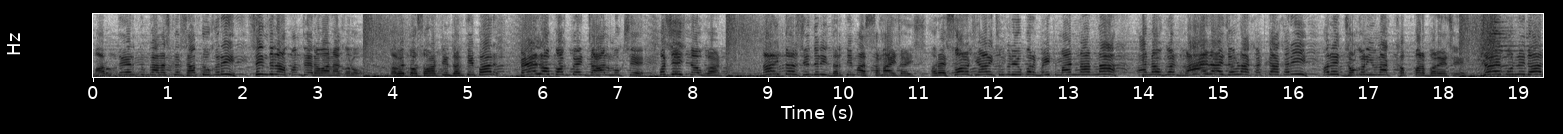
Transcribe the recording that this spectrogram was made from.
મારું તેર તુંગા લશ્કર સાબદું કરી સિંધના પંથે રવાના કરો હવે તો સોરઠની ધરતી પર પહેલો પગ બેન જહાલ મૂકશે પછી જ નવગણ નાહીતર સિંધની ધરતીમાં સમાઈ જઈશ અરે સોરઠિયાણી ચુંદડી ઉપર મીઠ માનનાર ના આ નવગણ રાય રાય જવડા કટકા કરી અને જોગણીઓના ખપ્પર ભરે છે જય મુરલીધર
